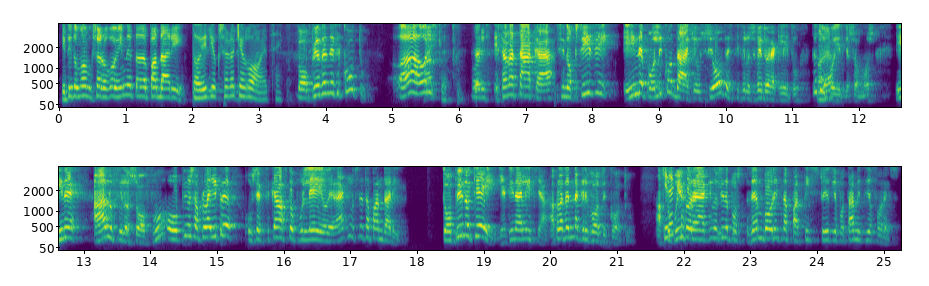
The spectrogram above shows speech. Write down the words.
Γιατί το μόνο που ξέρω εγώ είναι τα πάντα ρει. Το ίδιο ξέρω κι εγώ, έτσι. Το οποίο δεν είναι δικό του. Α, ορίστε. ορίστε. Ε, σαν ατάκα συνοψίζει, είναι πολύ κοντά και ουσιώδες στη φιλοσοφία του Ηρακλείτου. Δεν το Ωραία. είπε ο ίδιος όμως. Είναι άλλου φιλοσόφου, ο οποίος απλά είπε ουσιαστικά αυτό που λέει ο Ηράκλειτος είναι τα πάντα ρει. Το οποίο είναι οκ, γιατί είναι αλήθεια. Απλά δεν είναι ακριβώς δικό του. Αυτό Κοίταξε. που είπε ο Ηράκλειτος είναι πως δεν μπορείς να πατήσεις το ίδιο ποτάμι δύο φορές.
